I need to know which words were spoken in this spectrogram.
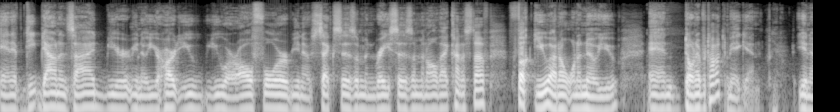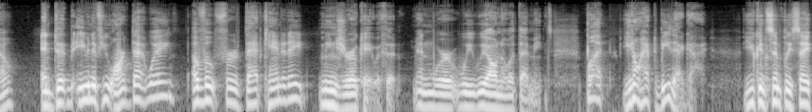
And if deep down inside your you know your heart you you are all for you know sexism and racism and all that kind of stuff, fuck you. I don't want to know you, and don't ever talk to me again. You know, and to, even if you aren't that way, a vote for that candidate means you're okay with it, and we're we we all know what that means. But you don't have to be that guy. You can simply say,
